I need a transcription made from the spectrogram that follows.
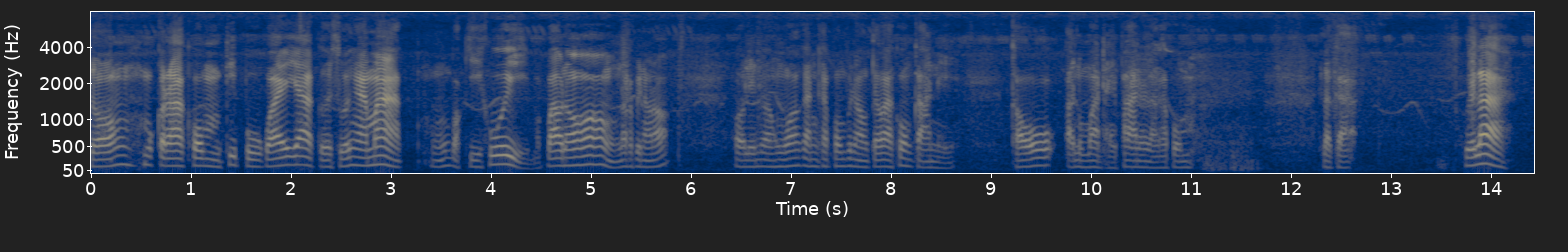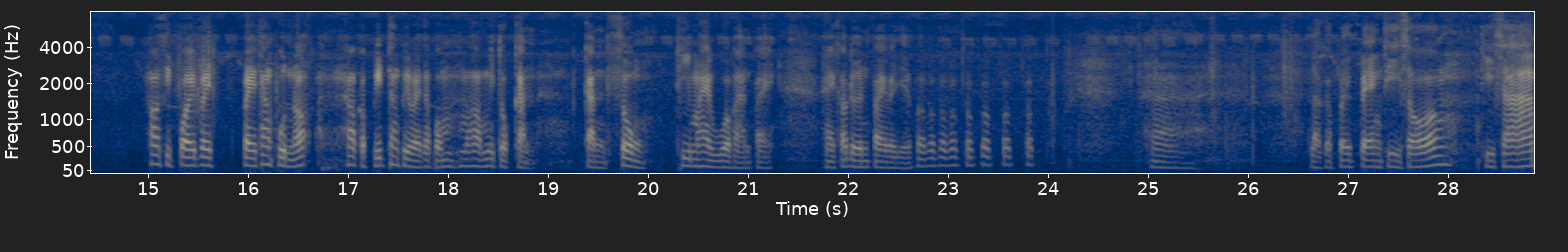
สองมกราคมที่ปลูกไว้หญ้าเกิดสวยงามมากหืมบอกกี่คุยบอกเป้าน้องนะครับพี่น้องเนาะพอเรียนวางหัวกันครับผมพี่น้องแต่ว่าโครงการนี้เขาอนุมัติให้ผ่านแล้วล่ะครับผม แล้วก็เวลาเฮาสิปล่อยไปไปทางพุ่นเนาะเฮากับปิดทั้งปีไว้ครับผมเพราะเฮามีตกกันกันส่งที่ไม่ให้วัวผ่านไป ให้เขาเดินไปไปเดี๋ยวปั๊บปั๊บปั๊บปั๊บปั๊บปั๊บปั๊บอ่าแล้วก็ไปแปลงที่สองที่สาม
